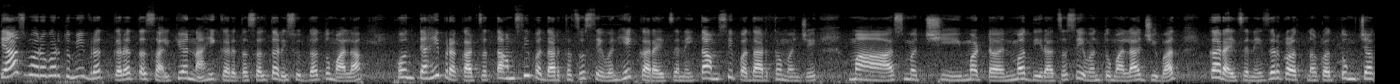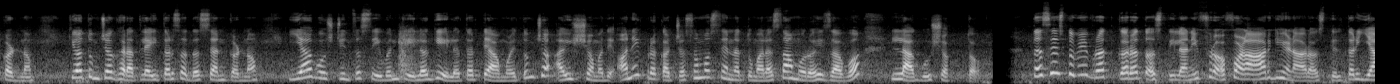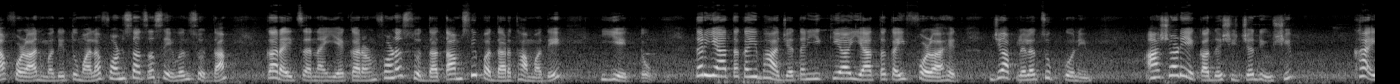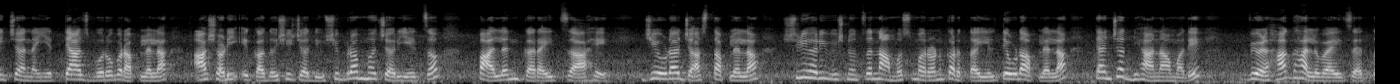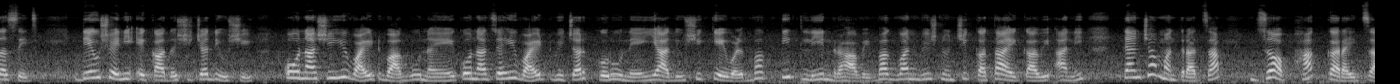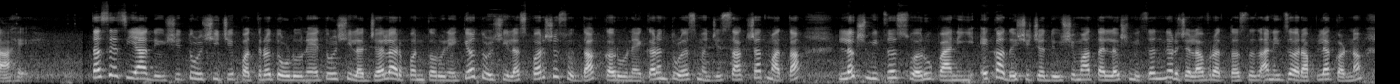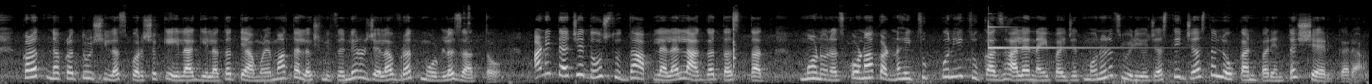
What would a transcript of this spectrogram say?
त्याचबरोबर तुम्ही व्रत करत असाल किंवा नाही करत असाल तरीसुद्धा तुम्हाला कोणत्याही प्रकारचं तामसी पदार्थाचं सेवन हे करायचं नाही. तामसी पदार्थ म्हणजे मांस मच्छी मटण मदिराचं सेवन तुम्हाला अजिबात करायचं नाही. जर कळत नकळत तुमच्याकडनं किंवा तुमच्या घरातल्या इतर सदस्यांकडनं या गोष्टींचं सेवन केलं गेलं तर त्यामुळे तुमच्या आयुष्यामध्ये अनेक प्रकारच्या समस्यांना तुम्हाला सामोरं हे जावं लागू शकतं. तसेच तुम्ही व्रत करत असतील आणि फ्र फळाहार घेणार असतील तर या फळांमध्ये तुम्हाला फणसाचं सेवनसुद्धा करायचं नाही आहे कारण फणससुद्धा तामसी पदार्थामध्ये येतो. तर या तर काही भाज्या आहेत आणि किंवा या तर काही फळं आहेत जे आपल्याला चुककोने आषाढी एकादशीच्या दिवशी खायच्या नाही आहेत त्याचबरोबर आपल्याला आषाढी एकादशीच्या दिवशी ब्रह्मचर्येचं पालन करायचं आहे. जेवढा जास्त आपल्याला श्रीहरी विष्णूचं नामस्मरण करता येईल तेवढं आपल्याला त्यांच्या ध्यानामध्ये वेळ हा घालवायचा आहे. तसेच देवशैनी एकादशीच्या दिवशी कोणाशीही वाईट वागू नये कोणाचेही वाईट विचार करू नये या दिवशी केवळ भक्तीत लीन राहावे. भगवान विष्णूंची कथा ऐकावी आणि त्यांच्या मंत्राचा जप हा करायचा आहे. तसेच या दिवशी तुळशीची पत्र तोडू नये तुळशीला जल अर्पण करू नये किंवा तुळशीला स्पर्शसुद्धा करू नये. कारण तुळस म्हणजे साक्षात माता लक्ष्मीचं स्वरूप आणि एकादशीच्या दिवशी माता लक्ष्मीचं निर्जला व्रत असतं. आणि जर आपल्याकडनं कळत नकळत तुळशीला स्पर्श केला गेला तर त्यामुळे माता लक्ष्मीचं निर्जला व्रत मोडलं जातं. आणि त्याचे दोषसुद्धा आपल्याला लागत असतात. म्हणूनच कोणाकडनंही चुकूनही चुका झाल्या नाही पाहिजेत. म्हणूनच व्हिडिओ जास्तीत जास्त लोकांपर्यंत शेअर करा.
